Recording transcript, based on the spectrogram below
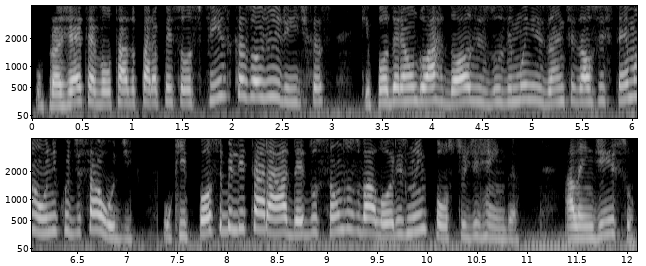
O projeto é voltado para pessoas físicas ou jurídicas que poderão doar doses dos imunizantes ao Sistema Único de Saúde, o que possibilitará a dedução dos valores no imposto de renda. Além disso,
